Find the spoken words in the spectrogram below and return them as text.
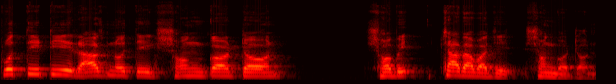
প্রতিটি রাজনৈতিক সংগঠন সবই চাঁদাবাজি সংগঠন।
